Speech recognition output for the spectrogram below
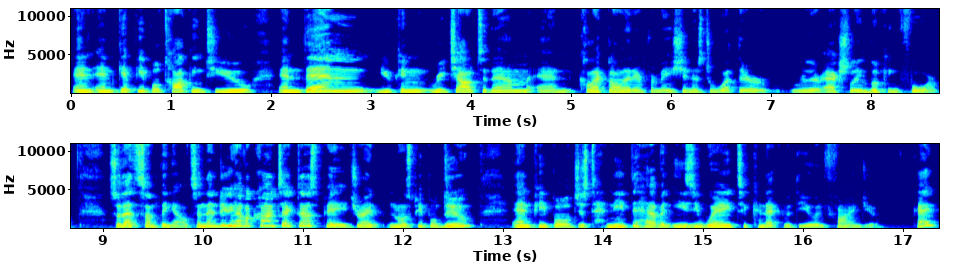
and and get people talking to you, and then you can reach out to them and collect all that information as to what they're they're actually looking for. So that's something else. And then, do you have a contact us page? Right, most people do, and people just need to have an easy way to connect with you and find you. Okay,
